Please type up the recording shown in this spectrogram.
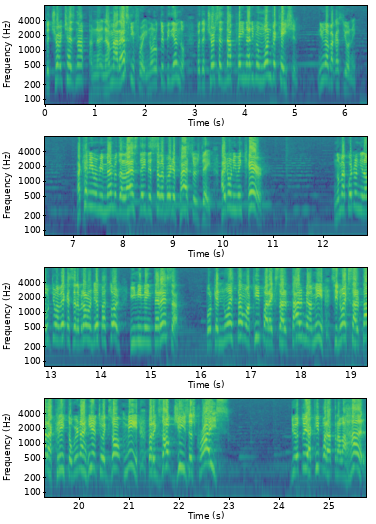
the church has not, I'm not, I'm not asking for it, no lo estoy pidiendo, but the church has not paid not even one vacation, ni una vacación. I can't even remember the last day they celebrated Pastor's Day. I don't even care. No me acuerdo ni la última vez que celebraron el Día Pastor y ni me interesa. Porque no estamos aquí para exaltarme a mí, sino exaltar a Cristo. We're not here to exalt me, but exalt Jesus Christ. Yo estoy aquí para trabajar.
